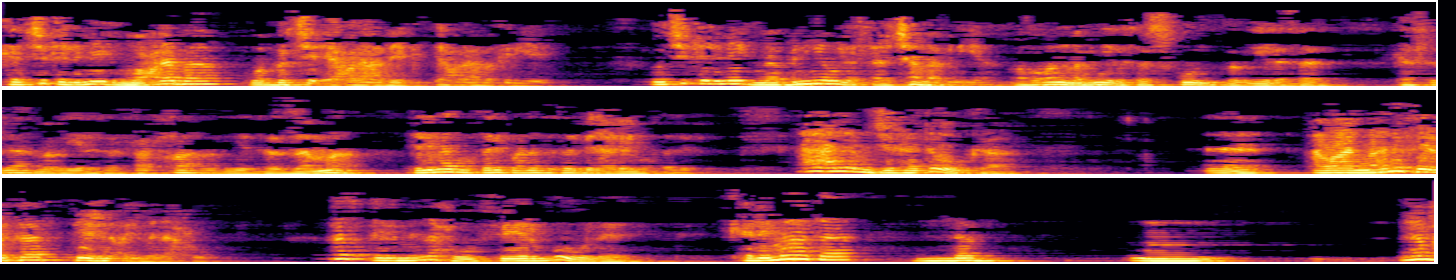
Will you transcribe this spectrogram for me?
كتش كلمة معربة وبتش إعرابك إعرابك ليه؟ وتش كلمة مبنية ولا شا مبنية؟ مثلا مبنية لسر سكون مبنية لسر كسرة مبنية لسر فتحة مبنية لسر زمان كلمات مختلفة عندها تسر بناء غير مختلف. أعلم جهتوك آه، أوان ما نفيركات تيجن علم نحو هذا علم نحو فيربون كلمات لب لم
